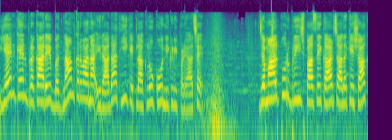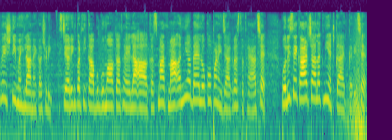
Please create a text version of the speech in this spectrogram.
યેન કેન પ્રકારે બદનામ કરવાના ઈરાદાથી કેટલાક લોકો નીકળી પડ્યા છે. જમાલપુર બ્રિજ પાસે કાર ચાલકે શાક વેચતી મહિલાને કચડી. સ્ટીયરિંગ પરથી કાબુ ગુમાવતા થયેલા આ અકસ્માતમાં અન્ય બે લોકો પણ ઇજાગ્રસ્ત થયા છે. પોલીસે કાર ચાલકની અટકાયત કરી છે.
